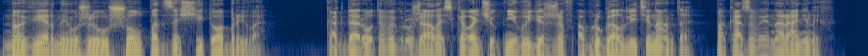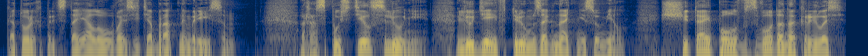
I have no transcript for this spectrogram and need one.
но верный уже ушел под защиту обрыва. Когда рота выгружалась, Ковальчук, не выдержав, обругал лейтенанта, показывая на раненых, которых предстояло увозить обратным рейсом. Распустил слюни, людей в трюм загнать не сумел. Считай, пол взвода накрылось,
